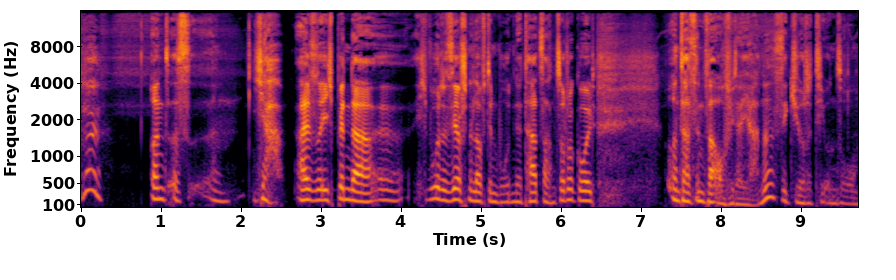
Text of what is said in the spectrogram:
Nein. Und es, ähm, ja, also ich bin da, äh, ich wurde sehr schnell auf den Boden der Tatsachen zurückgeholt. Und da sind wir auch wieder, ja, ne? Security und so.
